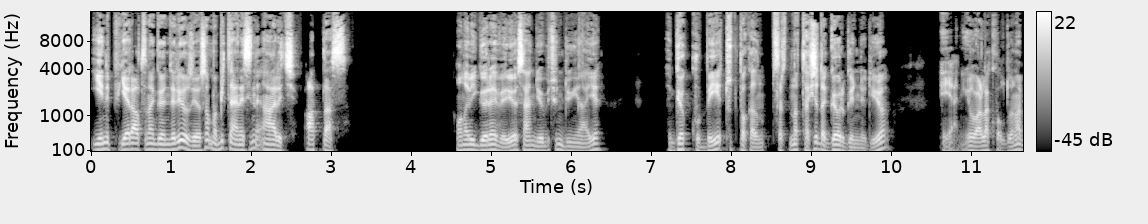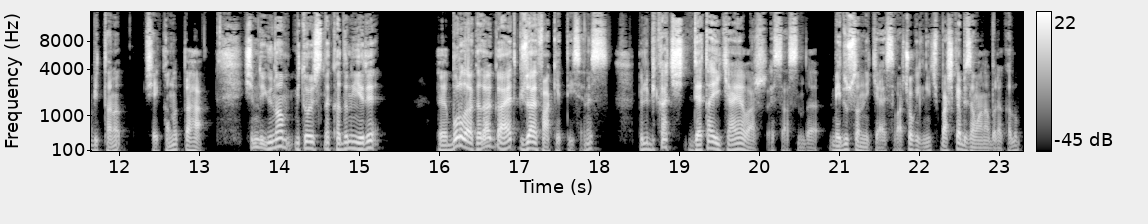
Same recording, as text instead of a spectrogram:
yenip yer altına gönderiyoruz diyoruz ama bir tanesini hariç Atlas. Ona bir görev veriyor. Sen diyor bütün dünyayı gök kubbeyi tut bakalım sırtında taşı da gör günlü diyor. E yani yuvarlak olduğuna bir tanıt şey kanıt daha. Şimdi Yunan mitolojisinde kadının yeri e, buralara kadar gayet güzel fark ettiyseniz. Böyle birkaç detay hikaye var esasında. Medusa'nın hikayesi var. Çok ilginç. Başka bir zamana bırakalım.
